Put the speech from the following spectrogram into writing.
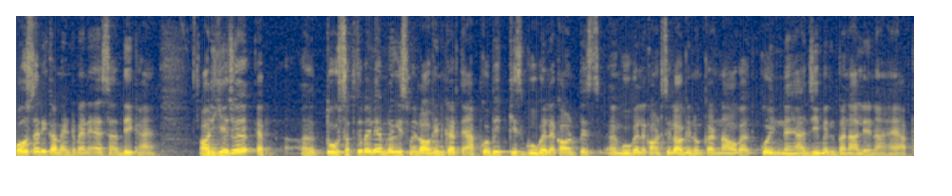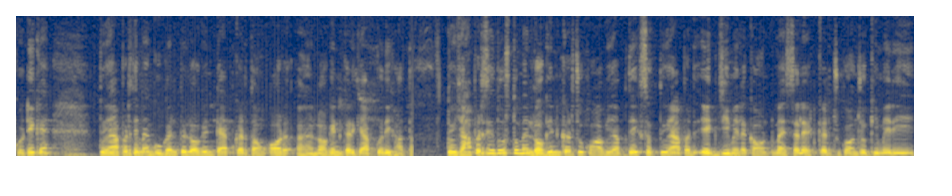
बहुत सारी कमेंट मैंने ऐसा देखा है। और ये जो तो सबसे पहले हम लोग इसमें लॉगिन करते हैं। आपको भी किस गूगल अकाउंट पे गूगल अकाउंट से लॉगिन करना होगा, कोई नया जीमेल बना लेना है आपको, ठीक है? तो यहाँ पर से मैं गूगल पे लॉगिन टैप करता हूँ और लॉगिन करके आपको दिखाता हूँ। तो यहाँ पर से दोस्तों मैं लॉगिन कर चुका हूँ। अभी आप देख सकते हो यहाँ पर एक जीमेल अकाउंट मैं सेलेक्ट कर चुका हूँ, जो कि मेरी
